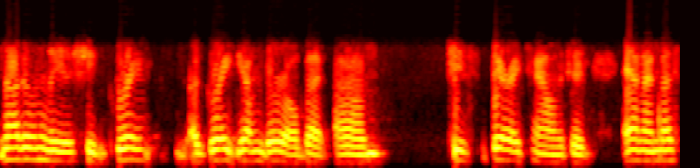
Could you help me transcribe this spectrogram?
Not only is she great, a great young girl, but um, she's very talented. And I must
